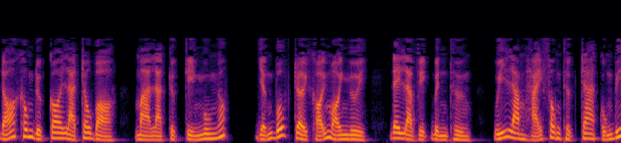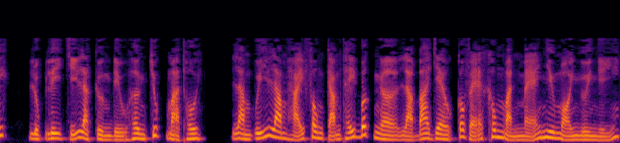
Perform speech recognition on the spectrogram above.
đó không được coi là trâu bò, mà là cực kỳ ngu ngốc, dẫn bốt rời khỏi mọi người, đây là việc bình thường, Quý Lam Hải Phong thực ra cũng biết, Lục Ly chỉ là cường điệu hơn chút mà thôi. Làm Quý Lam Hải Phong cảm thấy bất ngờ là ba gieo có vẻ không mạnh mẽ như mọi người nghĩ.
